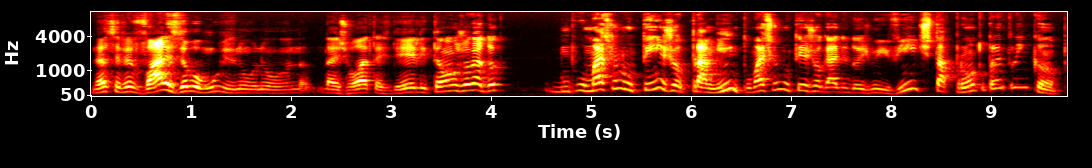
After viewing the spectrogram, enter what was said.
né? Você vê vários double moves no, no, nas rotas dele. Então é um jogador, por mais que não tenha, para mim, por mais que eu não tenha jogado em 2020, está pronto para entrar em campo.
